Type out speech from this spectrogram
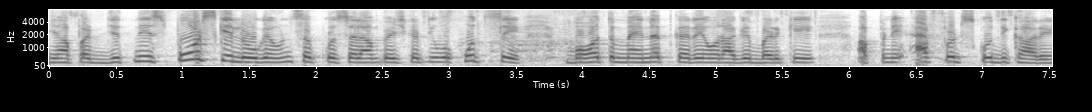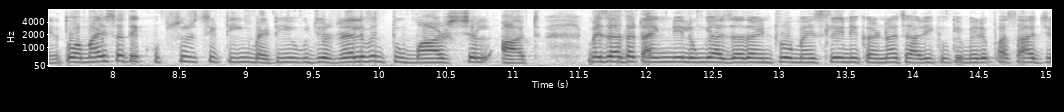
यहाँ पर जितने स्पोर्ट्स के लोग हैं, उन सबको सलाम पेश करती हूँ। वो खुद से बहुत मेहनत कर रहे हैं और आगे बढ़ के अपने एफर्ट्स को दिखा रहे हैं। तो हमारे साथ एक खूबसूरत सी टीम बैठी है जो रेलिवेंट टू मार्शल आर्ट मैं ज़्यादा टाइम नहीं लूँगी, आज ज़्यादा इंट्रो मैं इसलिए नहीं करना चाह रही क्योंकि मेरे पास आज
